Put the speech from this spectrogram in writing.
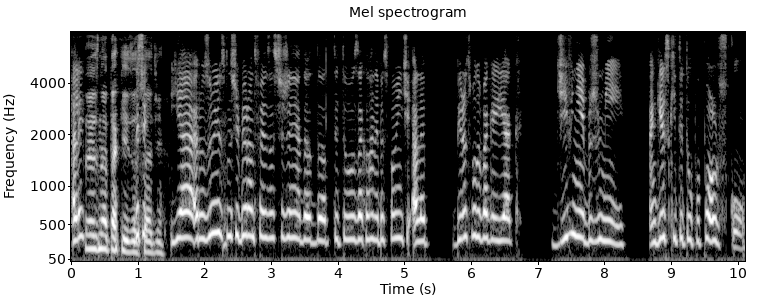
Ale to jest na takiej Znaczy, zasadzie. ja rozumiem, skąd się biorą twoje zastrzeżenia do, do tytułu Zakochany bez pamięci, ale biorąc pod uwagę, jak dziwnie brzmi angielski tytuł po polsku,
